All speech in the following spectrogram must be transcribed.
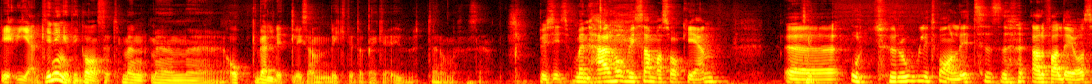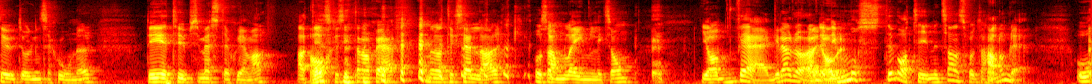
Det är egentligen ingenting konstigt men, men eh, och väldigt liksom viktigt att peka ut det om man ska säga. Precis, men här har vi samma sak igen. Eh, otroligt vanligt, i alla fall det jag ser ut i organisationer. Det är typ semesterschema. Att det Ja. ska sitta någon chef med något Excel-ark och samla in liksom. Jag vägrar röra Ja, det. Det måste vara teamets ansvar att ta hand om det. Och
